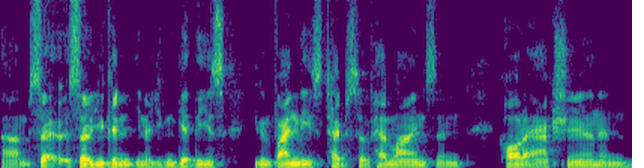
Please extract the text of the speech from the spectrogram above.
um, so, so you can, you know, you can get these, you can find these types of headlines and call to action and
